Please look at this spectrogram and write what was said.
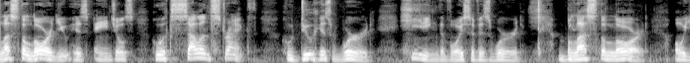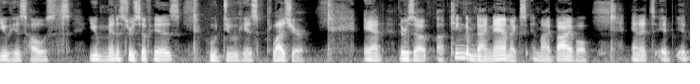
Bless the Lord, you his angels, who excel in strength, who do his word, heeding the voice of his word. Bless the Lord, O you his hosts, you ministers of his, who do his pleasure. And there's a, a kingdom dynamics in my Bible, and it, it, it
